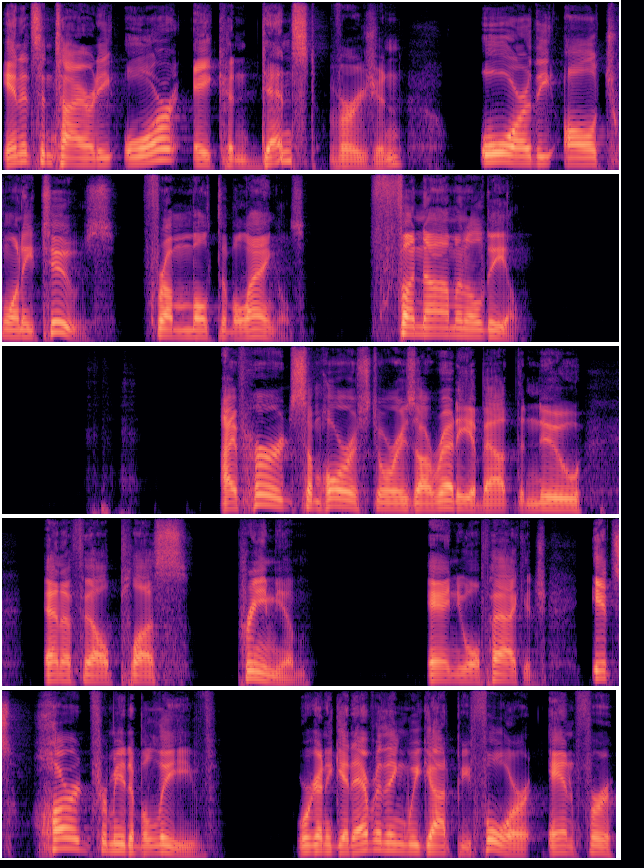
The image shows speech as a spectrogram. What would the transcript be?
in its entirety, or a condensed version, or the all 22s from multiple angles. Phenomenal deal. I've heard some horror stories already about the new NFL Plus premium annual package. It's hard for me to believe we're going to get everything we got before and for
